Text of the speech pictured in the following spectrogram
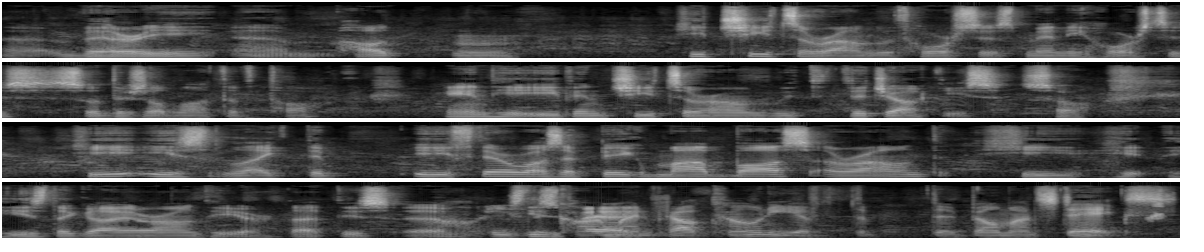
uh, very um, how mm, he cheats around with horses, many horses. So there's a lot of talk, and he even cheats around with the jockeys. So he is like the if there was a big mob boss around, he, he he's the guy around here that is. Um, Oh, he's the bad. Carmine Falcone of the, the Belmont Stakes.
